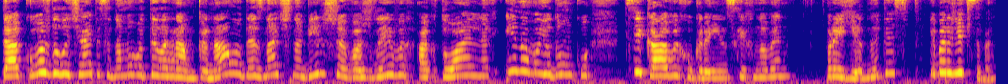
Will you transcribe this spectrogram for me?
Також долучайтеся до мого телеграм-каналу, де значно більше важливих, актуальних і, на мою думку, цікавих українських новин. Приєднуйтесь і бережіть себе.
